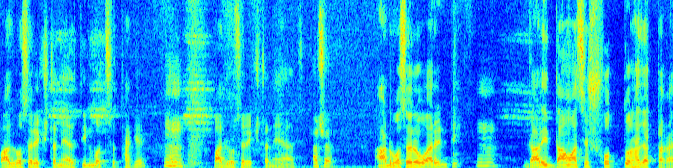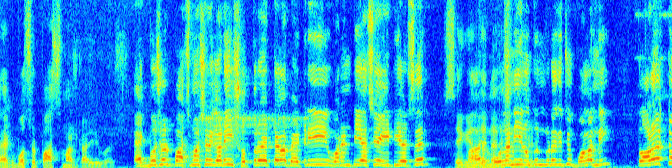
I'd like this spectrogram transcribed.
পাঁচ বছর এক্সট্রা নেওয়া আছে তিন বছর থাকে। পাঁচ বছর এক্সট্রা নেওয়া আছে। আচ্ছা। আট বছরের ওয়ারেন্টি গাড়ির দাম আছে সত্তর হাজার টাকা। এক বছর পাঁচ মাস গাড়ির বয়স। এক বছর পাঁচ মাসের গাড়ি সত্তর হাজার টাকা ব্যাটারি ওয়ারেন্টি আছে এইট ইয়ার্সের সেকেন্ড আর ওলা নিয়ে নতুন করে কিছু বলার নেই। তো আরও একটা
